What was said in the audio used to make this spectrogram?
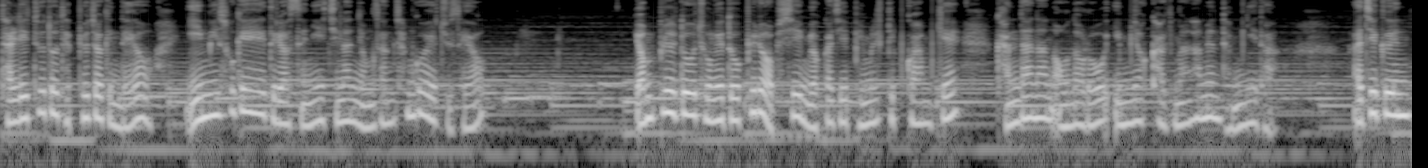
달리2도 대표적인데요. 이미 소개해 드렸으니 지난 영상 참고해 주세요. 연필도 종이도 필요 없이 몇 가지 비밀 팁과 함께 간단한 언어로 입력하기만 하면 됩니다. 아직은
